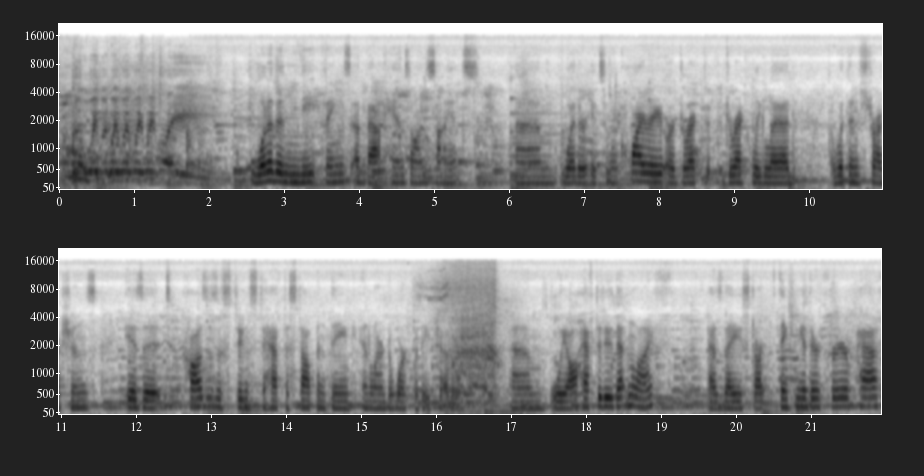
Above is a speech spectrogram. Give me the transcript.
Oh, wait, wait, wait, wait, wait, wait, wait. One of the neat things about hands on science, um, whether it's an inquiry or direct, directly led with instructions, is it causes the students to have to stop and think and learn to work with each other. Um, we all have to do that in life. As they start thinking of their career path,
